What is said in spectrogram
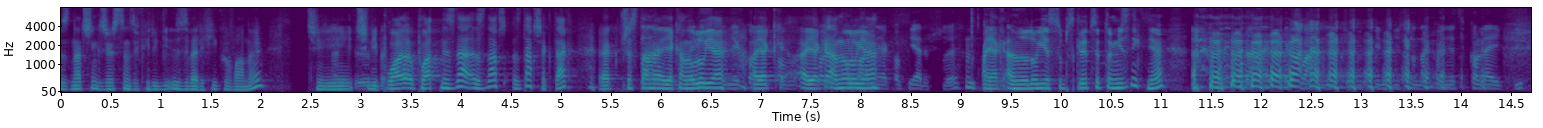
znacznik, że jestem zweryfikowany? Czyli, tak, czyli płatny zna, znacz, znaczek, tak? Jak przestanę, tak, jak anuluję, a jak, a jak anuluję, a jak anuluję subskrypcję, to mi zniknie? Tak, dokładnie. na koniec kolejki.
